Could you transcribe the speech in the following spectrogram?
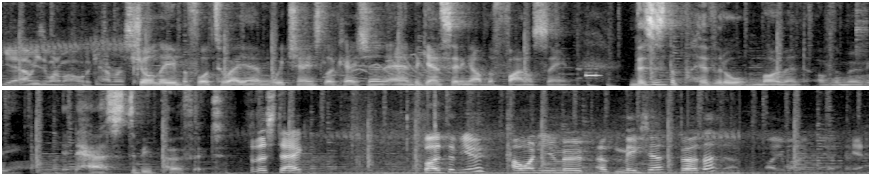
Yeah, I'm using one of my older cameras. Shortly before 2 a.m., we changed location and began setting up the final scene. This is the pivotal moment of the movie. It has to be perfect. For this tag, both of you, I want you to move a meter further. Oh, you want to? Yeah.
